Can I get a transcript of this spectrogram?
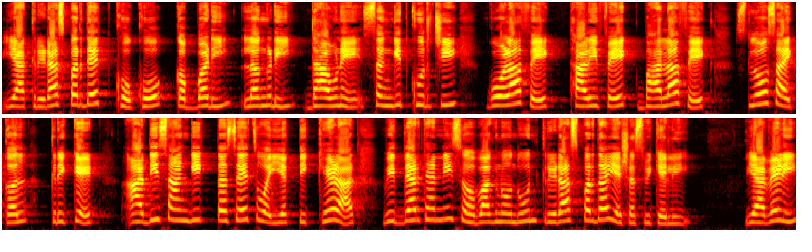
या क्रीडा स्पर्धेत खो खो कबड्डी लंगडी धावणे संगीत खुर्ची गोळाफेक थाळीफेक भालाफेक स्लो सायकल क्रिकेट आदी सांघिक तसेच वैयक्तिक खेळात विद्यार्थ्यांनी सहभाग नोंदवून क्रीडा स्पर्धा यशस्वी केली. यावेळी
